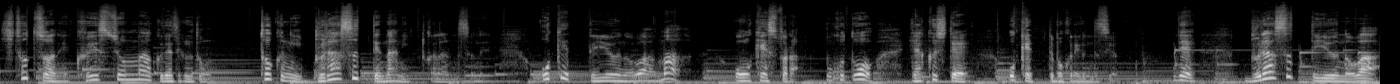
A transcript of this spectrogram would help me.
一つはね、クエスチョンマーク出てくると思う。特にブラスって何とかなるんですよね。オケっていうのはまあオーケストラのことを略してオケって僕ら言うんですよ。でブラスっていうのは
